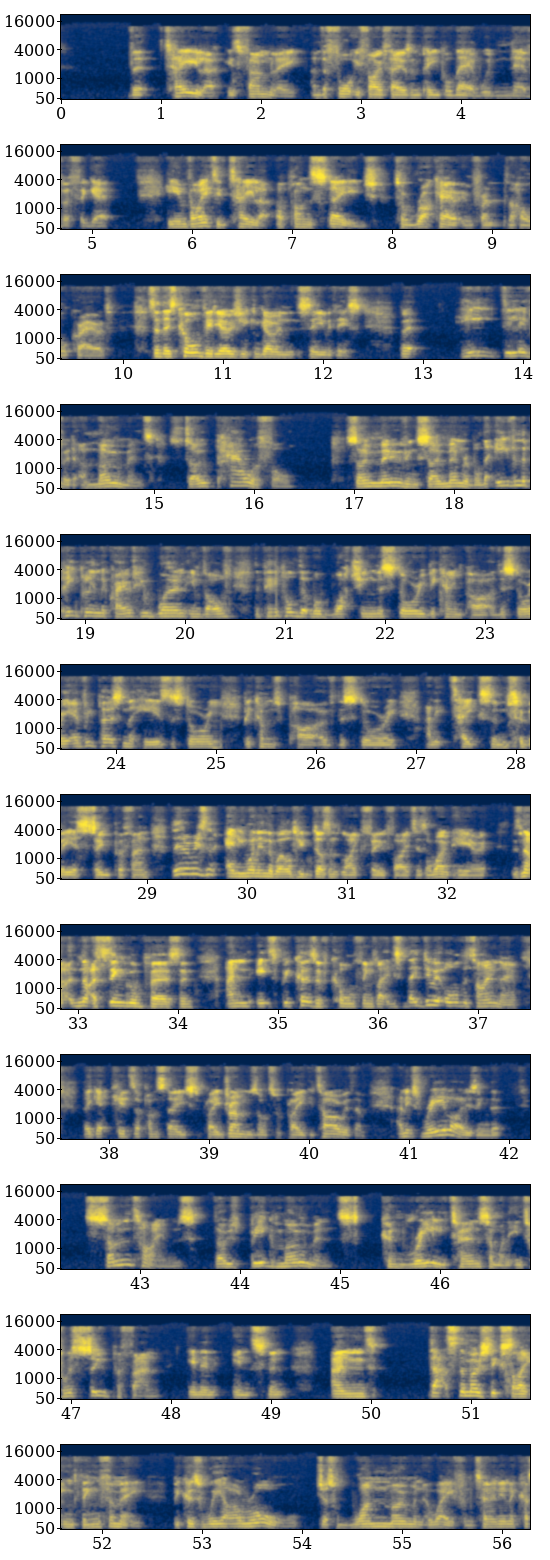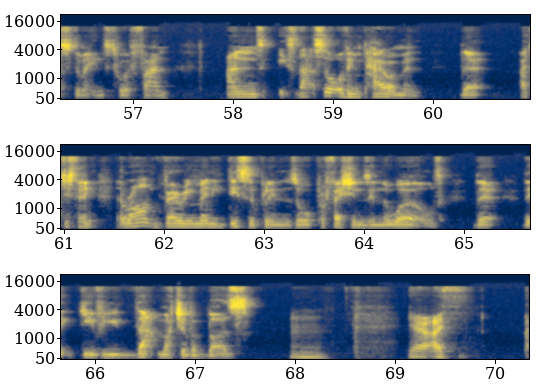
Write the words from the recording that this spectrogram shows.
that Taylor, his family, and the 45,000 people there would never forget. He invited Taylor up on stage to rock out in front of the whole crowd. So there's cool videos you can go and see with this. But he delivered a moment so powerful so moving, so memorable that even the people in the crowd who weren't involved, the people that were watching the story became part of the story. Every person that hears the story becomes part of the story, and it takes them to be a super fan. There isn't anyone in the world who doesn't like Foo Fighters. I won't hear it. There's not not a single person, and it's because of cool things like this. They do it all the time now. They get kids up on stage to play drums or to play guitar with them, and it's realizing that sometimes those big moments can really turn someone into a super fan in an instant. And that's the most exciting thing for me because we are all just one moment away from turning a customer into a fan. And it's that sort of empowerment that I just think there aren't very many disciplines or professions in the world that that give you that much of a buzz. Mm. Yeah, I th-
